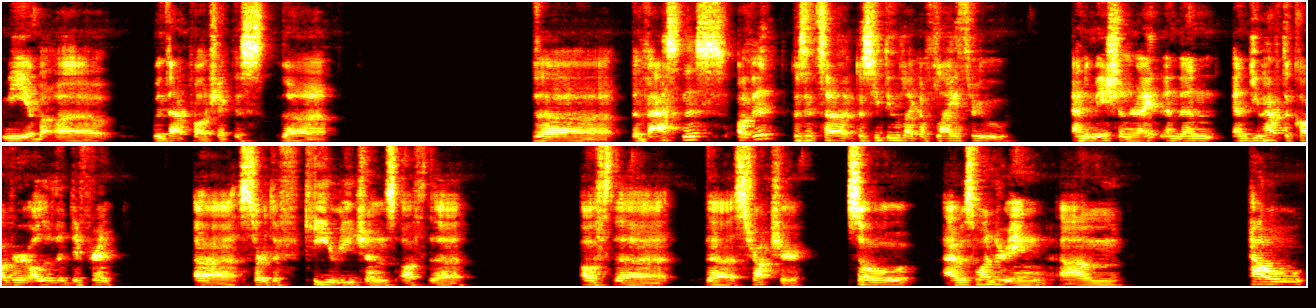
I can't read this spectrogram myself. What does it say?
me about uh, with that project is the the the vastness of it because it's a because you do like a fly through animation, right? And then and you have to cover all of the different uh, sort of key regions of the of the the structure. So I was wondering. Um, how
